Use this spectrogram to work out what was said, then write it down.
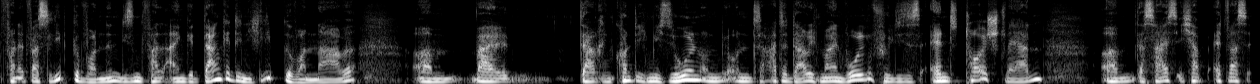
von etwas Liebgewonnenen, in diesem Fall ein Gedanke, den ich liebgewonnen habe, ähm, weil darin konnte ich mich suhlen und, und hatte dadurch mein Wohlgefühl, dieses enttäuscht werden. Ähm, das heißt, ich habe etwas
